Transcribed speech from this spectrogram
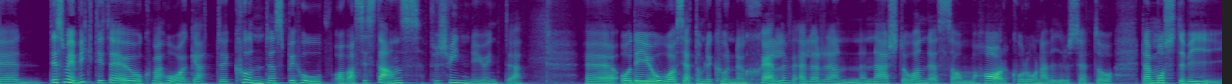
Eh, det som är viktigt är att komma ihåg att eh, kundens behov av assistans försvinner ju inte. Eh, och det är ju oavsett om det är kunden själv eller en närstående som har coronaviruset. Och där måste vi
